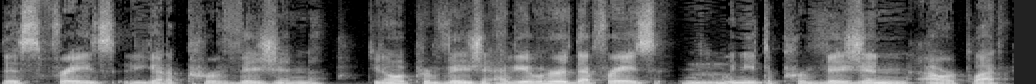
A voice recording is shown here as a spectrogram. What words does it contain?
this phrase. You got to provision. You know what provision? Have you ever heard that phrase? Mm-hmm. We need to provision our platform.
